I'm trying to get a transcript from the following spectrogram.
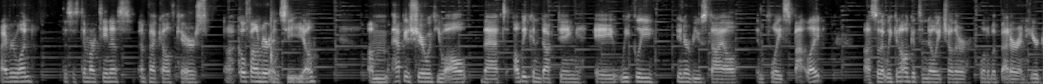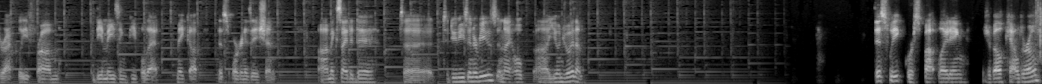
Hi, everyone. This is Tim Martinez, MPAC Healthcare's uh, co founder and CEO. I'm happy to share with you all that I'll be conducting a weekly interview style employee spotlight uh, so that we can all get to know each other a little bit better and hear directly from the amazing people that make up this organization. I'm excited to, to, to do these interviews and I hope uh, you enjoy them. This week, we're spotlighting Zivile Calderon,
